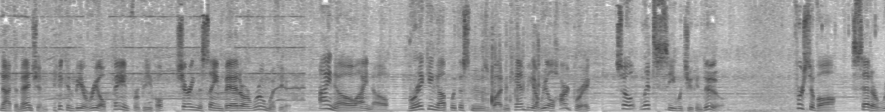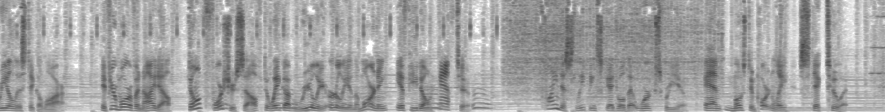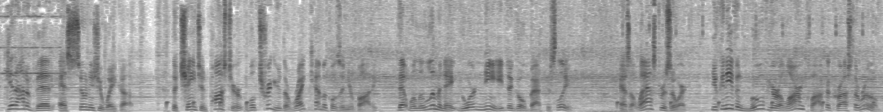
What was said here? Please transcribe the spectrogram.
Not to mention, it can be a real pain for people sharing the same bed or room with you. I know, I know, breaking up with the snooze button can be a real heartbreak, so let's see what you can do. First of all, set a realistic alarm. If you're more of a night owl, don't force yourself to wake up really early in the morning if you don't have to. Find a sleeping schedule that works for you, and most importantly, stick to it. Get out of bed as soon as you wake up. The change in posture will trigger the right chemicals in your body that will eliminate your need to go back to sleep. As a last resort, you can even move your alarm clock across the room.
